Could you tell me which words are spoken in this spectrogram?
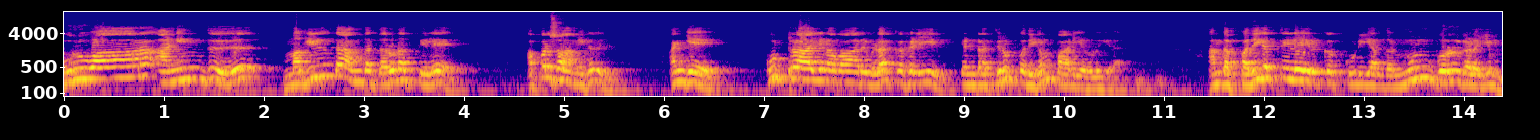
உருவார அணிந்து மகிழ்ந்த அந்த தருணத்திலே அப்பர் சுவாமிகள் அங்கே கூற்றாயினவாறு விளக்குகளில் என்ற திருப்பதிகம் பாடியருளுகிறார். அந்த பதிகத்திலே இருக்கக்கூடிய அந்த நுண்பொருள்களையும்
